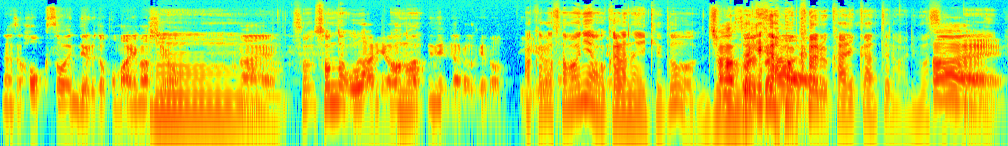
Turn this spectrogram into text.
なんかほくそ笑んでるとこもありましたよ。はいそそんなお周りは分かってねえだろうけどっていうような。あからさまには分からないけど自分だけが分かる快感っていうのはありますよね。はい。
